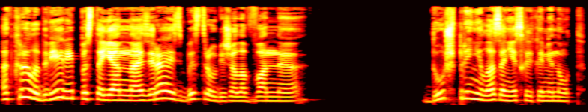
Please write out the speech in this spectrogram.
Открыла дверь и, постоянно озираясь, быстро убежала в ванную. Душ приняла за несколько минут.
